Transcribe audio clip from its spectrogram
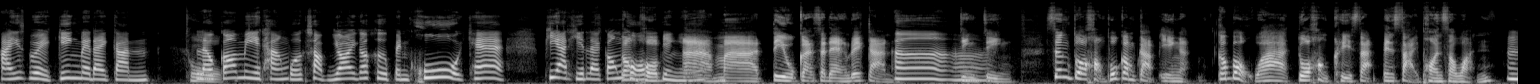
ice breaking ใดๆกันถูกแล้วก็มีทั้งเวิร์กช็อปย่อยก็คือเป็นคู่แค่พี่อาทิตย์และก้องต้องพพบบอย่างเงี้อ่ายมาติวการแสดงด้วยกันอ่าจริง ๆ ซึ่งตัวของผู้กำกับเองอะ ก็บอกว่าตัวของคริสอะเป็นสายพรสวรรค์ๆอื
